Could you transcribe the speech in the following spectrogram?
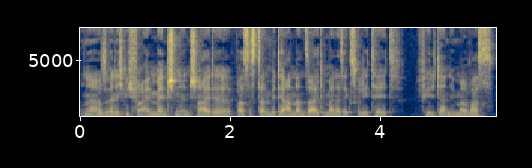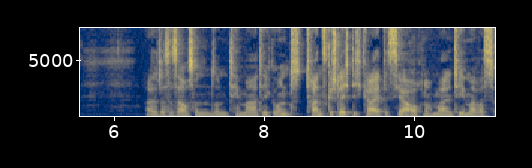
Ne? Also wenn ich mich für einen Menschen entscheide, was ist dann mit der anderen Seite meiner Sexualität? Fehlt dann immer was? Also das ist auch so, ein, so eine Thematik. Und Transgeschlechtlichkeit ist ja auch nochmal ein Thema, was,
